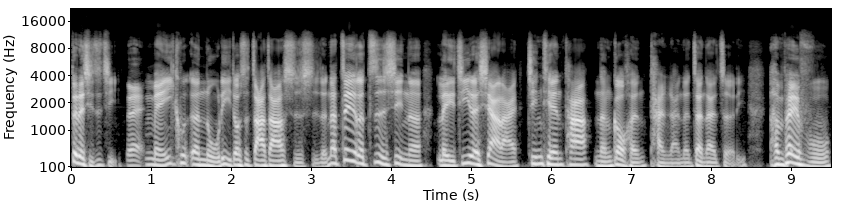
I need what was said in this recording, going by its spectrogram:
对得起自己，对每一个呃努力都是扎扎实实的。那这个自信呢，累积了下来，今天他能够很坦然的站在这里，很佩服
